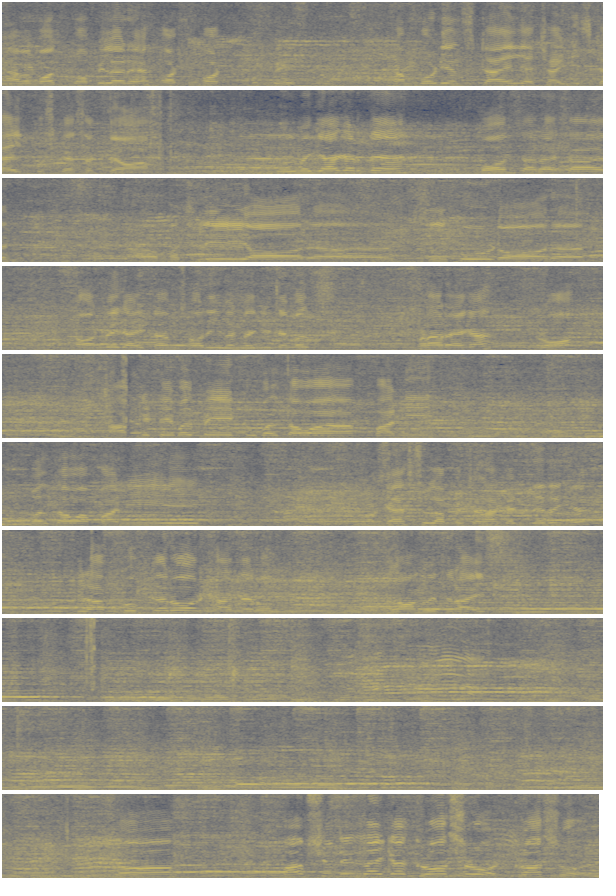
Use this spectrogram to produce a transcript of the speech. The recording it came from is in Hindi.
यहाँ पे बहुत पॉपुलर है hot pot buffet Cambodian style या चाइनीज़ स्टाइल कुछ कह सकते हो आप। स्कूल में क्या करते हैं? बहुत सारा ऐसा मछली और सी फ़ूड और नॉन वेज आइटम्स और इवन वेजिटेबल्स पड़ा रहेगा रॉ आपके टेबल पे एक उबलता हुआ पानी, उबलता हुआ पानी और गैस चूल्हा पे चढ़ा कर दे देंगे फिर आप कुक करो और खाते रहो along with rice pub street is cross road crossroad, crossroad.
